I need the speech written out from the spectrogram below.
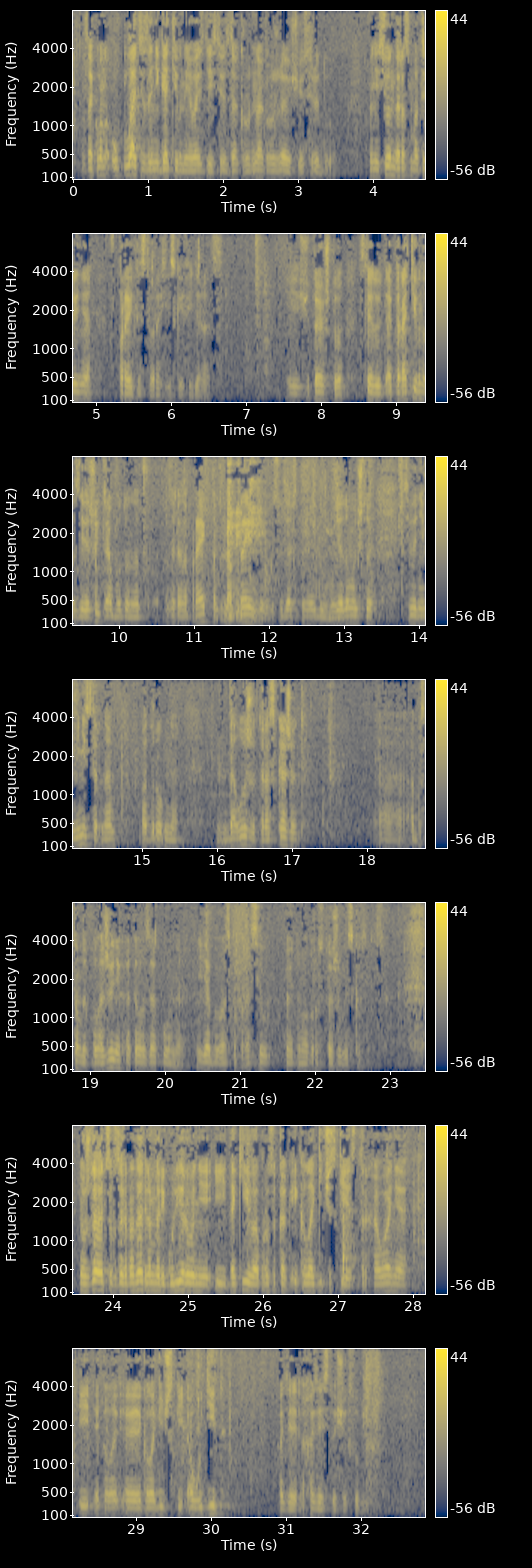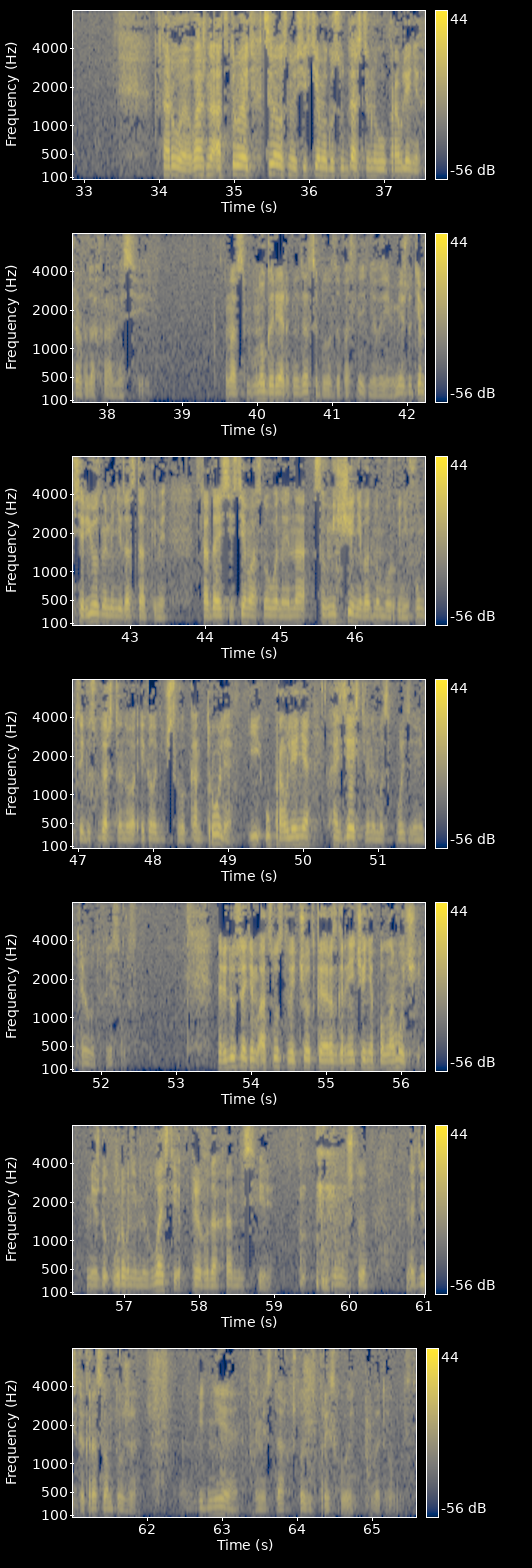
Закон о уплате за негативные воздействия на окружающую среду внесен на рассмотрение в правительство Российской Федерации. Я считаю, что следует оперативно завершить работу над законопроектом, направить его в Государственную Думу. Я думаю, что сегодня министр нам подробно доложит, расскажет Э, об основных положениях этого закона. Я бы вас попросил по этому вопросу тоже высказаться. Нуждаются в законодательном регулировании и такие вопросы, как экологические страхования и э, экологический аудит хозяйствующих субъектов. Второе. Важно отстроить целостную систему государственного управления в природоохранной сфере. У нас много реорганизаций было за последнее время. Между тем, серьезными недостатками страдает система, основанная на совмещении в одном органе функций государственного экологического контроля и управления хозяйственным использованием природных ресурсов. Наряду с этим отсутствует четкое разграничение полномочий между уровнями власти в природоохранной сфере. Думаю, что здесь как раз вам тоже виднее на местах, что здесь происходит в этой области.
